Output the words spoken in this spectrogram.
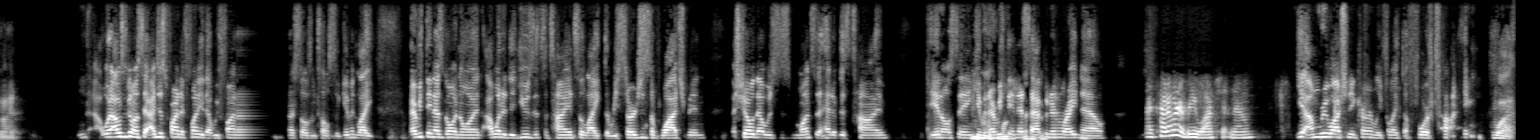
go ahead. what I was gonna say, I just find it funny that we find ourselves in Tulsa, given like everything that's going on. I wanted to use it to tie into like the resurgence of Watchmen, a show that was just months ahead of its time. You know, I'm saying given everything that's happening right now. I kind of want to rewatch it now. Yeah, I'm rewatching it currently for like the fourth time. What?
